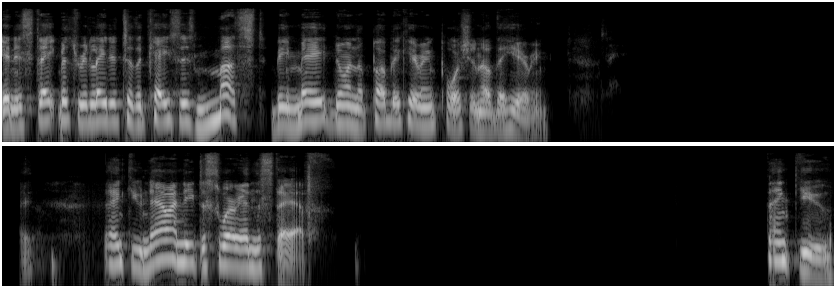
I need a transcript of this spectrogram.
Any statements related to the cases must be made during the public hearing portion of the hearing. Thank you. Now I need to swear in the staff. Thank you.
